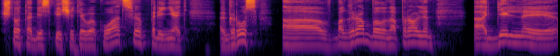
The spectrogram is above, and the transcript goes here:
что-то обеспечить эвакуацию, принять груз. А в Баграм был направлен отдельный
